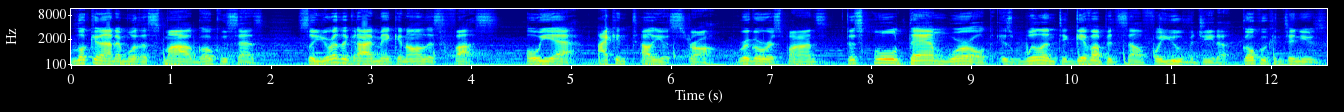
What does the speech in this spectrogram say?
Looking at him with a smile, Goku says, So you're the guy making all this fuss? Oh yeah, I can tell you're strong. Rigor responds, This whole damn world is willing to give up itself for you, Vegeta. Goku continues,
